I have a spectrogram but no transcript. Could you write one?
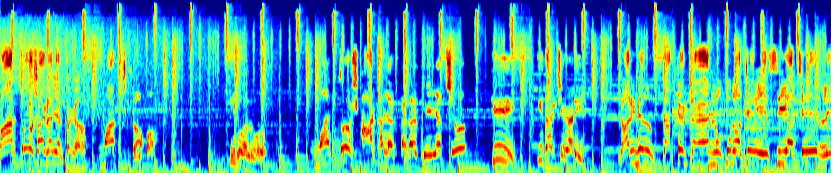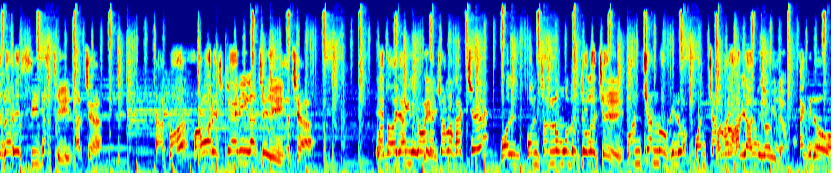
মাত্র ষাট হাজার টাকা। মাত্র কি বলব? মাত্র ষাট হাজার টাকায় পেয়ে যাচ্ছ। কি? কি থাকছে গাড়ি? চারটে টায়ার নতুন আছে এসি আছে লেদারের সিট আছে। আচ্ছা। তারপর পাওয়ার স্টিয়ারিং আছে। আচ্ছা। চলা থাকছে? পঞ্চ- পঞ্চান্ন মতো চলেছে। পঞ্চান্ন কিলো পঞ্চান্ন হাজার কিলোমিটার। একদম।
